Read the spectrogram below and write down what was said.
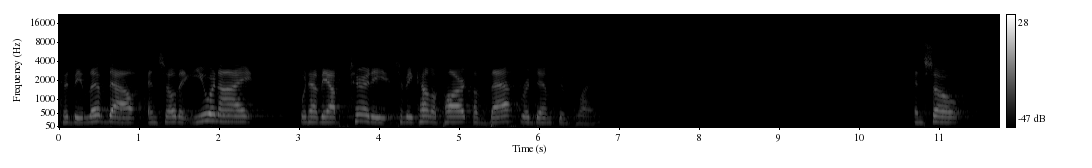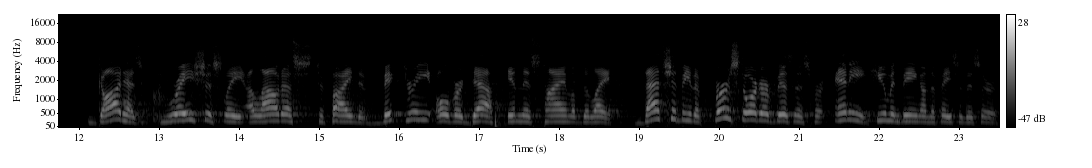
could be lived out and so that you and I would have the opportunity to become a part of that redemptive plan. And so God has graciously allowed us to find victory over death in this time of delay. That should be the first order of business for any human being on the face of this earth.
